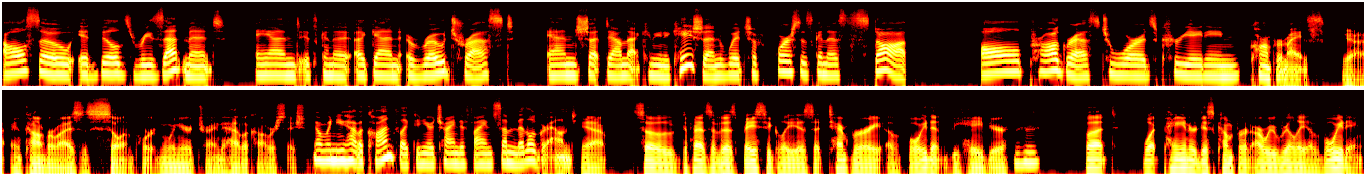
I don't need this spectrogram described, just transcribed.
also it builds resentment and it's going to again erode trust and shut down that communication, which of course is going to stop all progress towards creating compromise. Yeah. And compromise is so important when you're trying to have a conversation. Or when you have a conflict and you're trying to find some middle ground. Yeah. So, defensiveness basically is a temporary avoidant behavior. Mhm. But what pain or discomfort are we really avoiding?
